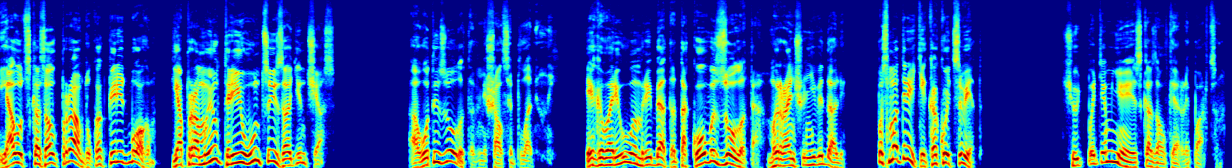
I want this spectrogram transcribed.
«Я вот сказал правду, как перед Богом. Я промыл три унции за один час». «А вот и золото», — вмешался Пламенный. «И говорю вам, ребята, такого золота мы раньше не видали. Посмотрите, какой цвет!» «Чуть потемнее», — сказал Керли Парсон.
